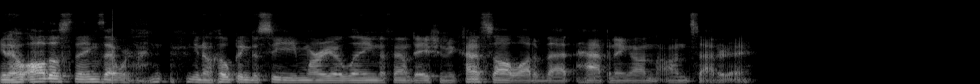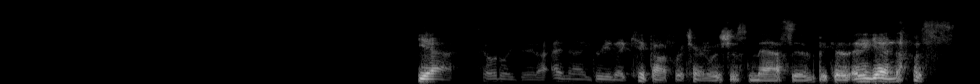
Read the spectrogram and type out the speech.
you know, all those things that we're you know hoping to see Mario laying the foundation. We kind of saw a lot of that happening on on Saturday. Yeah, totally did. And I agree that kickoff return was just massive because, and again, that was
